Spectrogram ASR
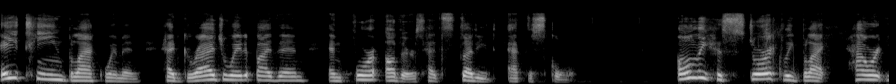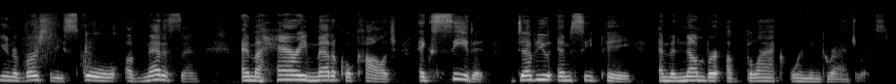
18 Black women had graduated by then and four others had studied at the school. Only historically Black Howard University School of Medicine and Meharry Medical College exceeded WMCP and the number of Black women graduates.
